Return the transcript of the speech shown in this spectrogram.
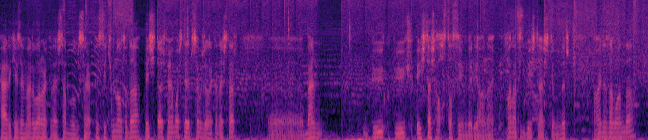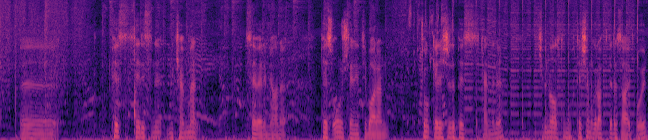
Herkese merhaba arkadaşlar. Bugün sene PES 2006'da Beşiktaş Fenerbahçe derbisi yapacağız arkadaşlar. Ee, ben büyük büyük Beşiktaş hastasıyımdır yani. Fanatik Beşiktaşlıyımdır. Aynı zamanda ee, PES serisini mükemmel severim yani. PES 13'ten itibaren çok geliştirdi PES kendini. 2006 muhteşem grafiklere sahip oyun.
